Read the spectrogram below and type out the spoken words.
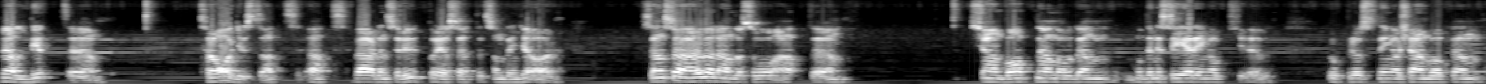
väldigt eh, tragiskt att, att världen ser ut på det sättet som den gör. Sen så är det väl ändå så att eh, kärnvapnen och den modernisering och eh, upprustning av kärnvapen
